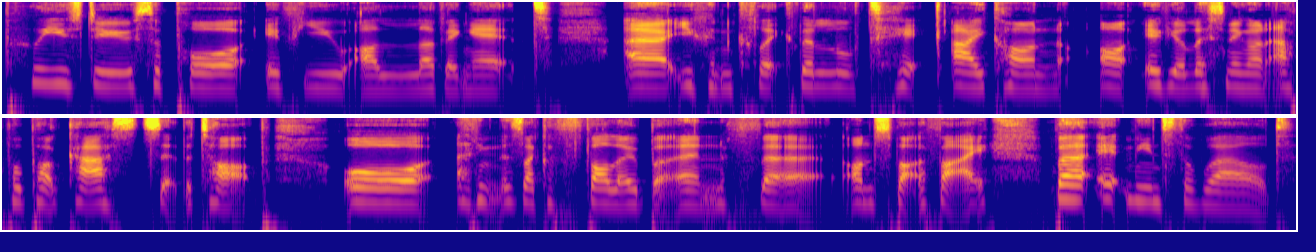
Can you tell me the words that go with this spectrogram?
please do support if you are loving it. Uh, you can click the little tick icon if you're listening on Apple Podcasts at the top, or I think there's like a follow button for on Spotify. But it means the world,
